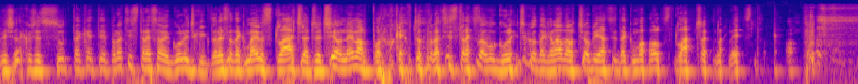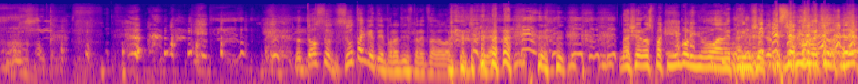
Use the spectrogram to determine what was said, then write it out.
vieš, akože sú také tie protistresové guličky, ktoré sa tak majú stláčať, že či on nemal po ruke tú protistresovú guličku, tak hľadal, čo by asi tak mohol stláčať na miesto. No to sú, sú také tie protistresové loptičky, ne? Naše rozpaky neboli vyvolané tým, že, že by sme ti ne-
